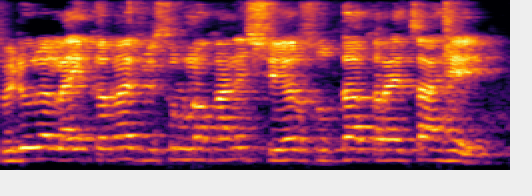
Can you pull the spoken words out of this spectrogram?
व्हिडिओला लाईक करण्यास विसरू नका आणि शेअरसुद्धा करायचं करायचा आहे.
